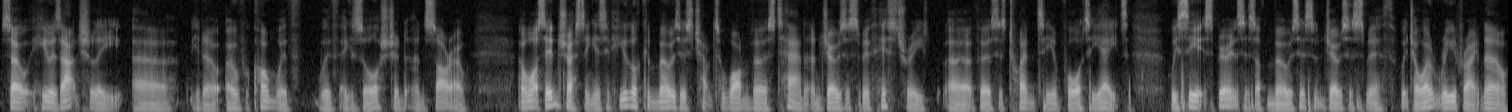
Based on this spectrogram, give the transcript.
So he was actually, uh, you know, overcome with, with exhaustion and sorrow. And what's interesting is if you look in Moses chapter 1, verse 10, and Joseph Smith history, uh, verses 20 and 48, we see experiences of Moses and Joseph Smith, which I won't read right now,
